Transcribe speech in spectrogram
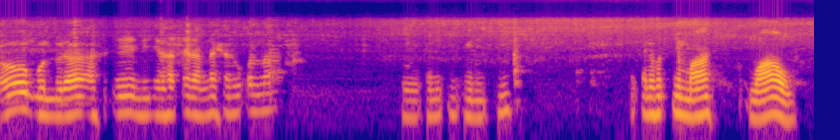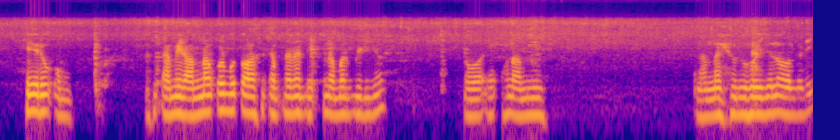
ও বন্ধুরা আজকে নিজের হাতে রান্না শুরু করলাম তো এখানে কি এনেছি এখানে হচ্ছে মাছ ওয়াও এরকম আমি রান্না করবো তো আজকে আপনারা দেখছেন আমার ভিডিও তো এখন আমি রান্না শুরু হয়ে গেল অলরেডি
